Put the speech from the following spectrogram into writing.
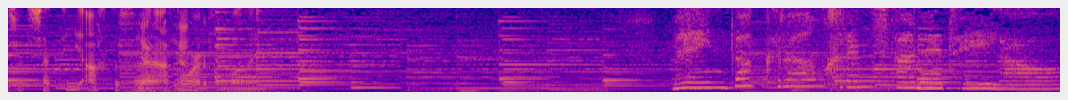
Een soort satie-achtige Ja, akkoordenverbanning. Mijn dakraam grenst aan het heelal.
